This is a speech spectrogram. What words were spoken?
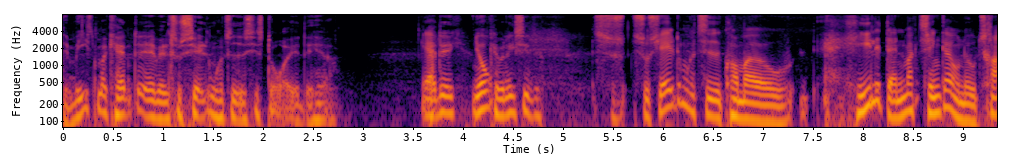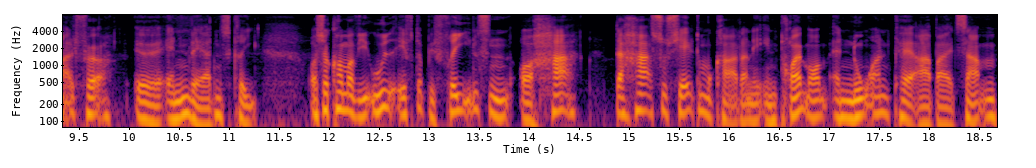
Det mest markante er vel Socialdemokratiets historie i det her. Ja. Er det ikke? Jo. Kan man ikke sige det? So- Socialdemokratiet kommer jo, hele Danmark tænker jo neutralt før øh, 2. verdenskrig. Og så kommer vi ud efter befrielsen og har der har Socialdemokraterne en drøm om, at Norden kan arbejde sammen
